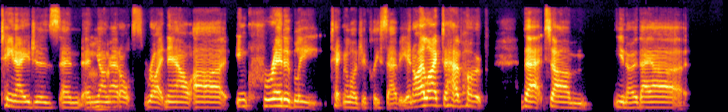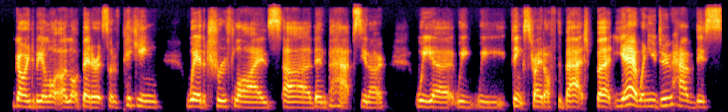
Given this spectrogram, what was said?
teenagers and, and mm. young adults right now, are incredibly technologically savvy. And I like to have hope that, um, you know, they are going to be a lot, a lot better at sort of picking where the truth lies uh, than perhaps, you know, we uh, we we think straight off the bat. But yeah, when you do have this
